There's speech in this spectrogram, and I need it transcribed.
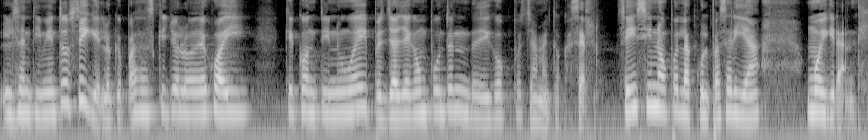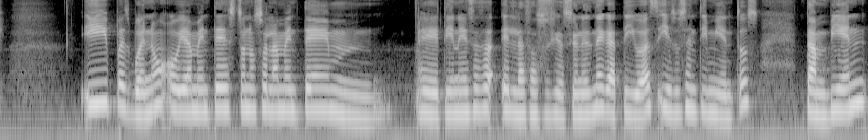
el sentimiento sigue, lo que pasa es que yo lo dejo ahí que continúe y pues ya llega un punto en donde digo, pues ya me toca hacerlo, ¿sí? Si no, pues la culpa sería muy grande. Y pues bueno, obviamente esto no solamente mm, eh, tiene esas, eh, las asociaciones negativas y esos sentimientos, también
